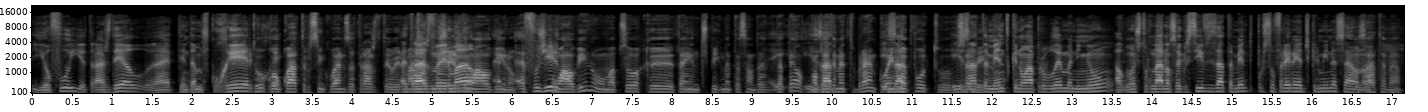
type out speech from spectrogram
e eu fui atrás dele, né? tentamos correr. Tu, correr. com 4, 5 anos, atrás do teu irmão, atrás do meu irmão, um albino. A, a, fugir. Um albino, uma pessoa que tem despigmentação da, da pele, Exato. completamente branco, Exato. em Maputo. Exatamente, que não há problema nenhum. Alguns tornaram-se agressivos exatamente por sofrerem a discriminação, Exatamente.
